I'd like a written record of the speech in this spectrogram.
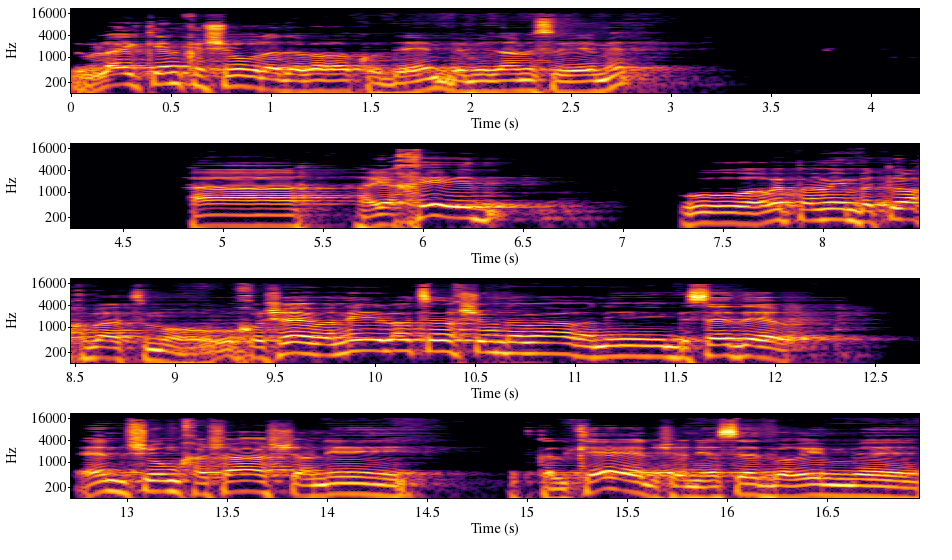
זה אולי כן קשור לדבר הקודם במידה מסוימת. ה- היחיד הוא הרבה פעמים בטוח בעצמו, הוא חושב אני לא צריך שום דבר, אני בסדר, אין שום חשש שאני אתקלקל, שאני אעשה דברים אה,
